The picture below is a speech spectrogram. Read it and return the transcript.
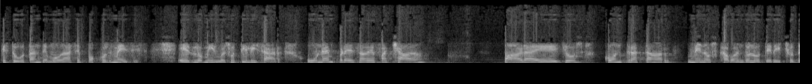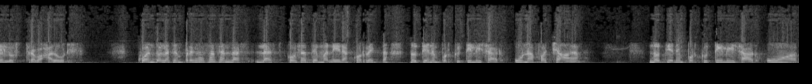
que estuvo tan de moda hace pocos meses. Es lo mismo, es utilizar una empresa de fachada para ellos contratar menoscabando los derechos de los trabajadores. Cuando las empresas hacen las, las cosas de manera correcta, no tienen por qué utilizar una fachada no tienen por qué utilizar un,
